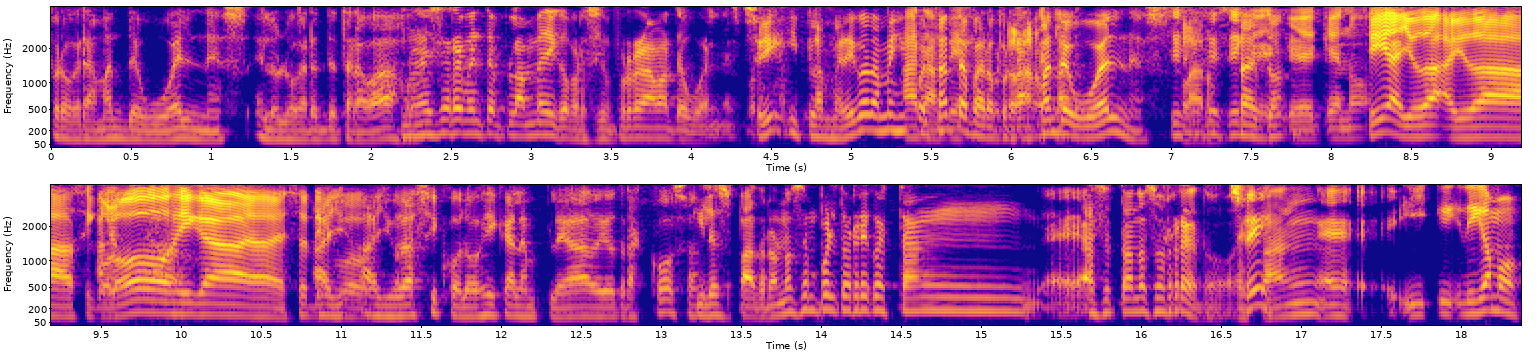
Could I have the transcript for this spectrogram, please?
programas de wellness en los lugares de trabajo. No necesariamente en plan médico, pero sí programas de wellness. Sí, y plan médico también es Ah, importante, también, pero claro, programas claro. de wellness. Sí, claro. sí, sí, sí, O sea, que, don- que- que no. Sí, ayuda, ayuda psicológica, ese tipo ay- ayuda psicológica al empleado y otras cosas. Y los patronos en Puerto Rico están eh, aceptando esos retos. Sí. Están, eh, y, y digamos,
